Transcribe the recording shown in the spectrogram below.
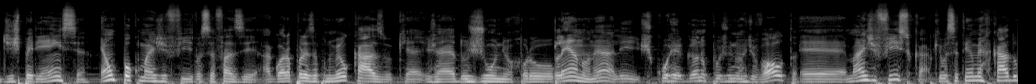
de experiência, é um pouco mais difícil você fazer. Agora, por exemplo, no meu caso, que é, já é do júnior pro pleno, né, ali escorregando pro júnior de volta, é mais difícil, cara, porque você tem o um mercado,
